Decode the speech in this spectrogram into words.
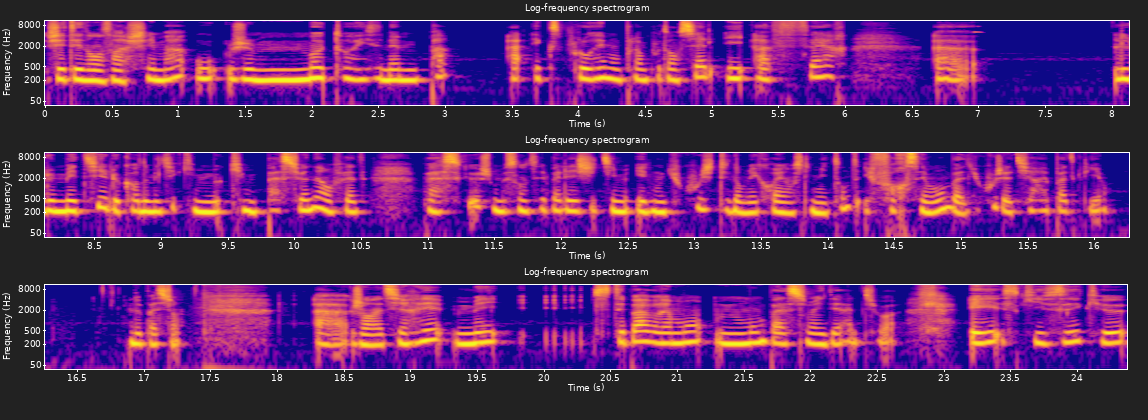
j'étais dans un schéma où je m'autorise même pas à explorer mon plein potentiel et à faire euh, le métier, le corps de métier qui me, qui passionnait en fait, parce que je me sentais pas légitime. Et donc du coup j'étais dans mes croyances limitantes et forcément bah du coup j'attirais pas de clients, de patients. Euh, j'en attirais, mais c'était pas vraiment mon patient idéal, tu vois. Et ce qui faisait que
